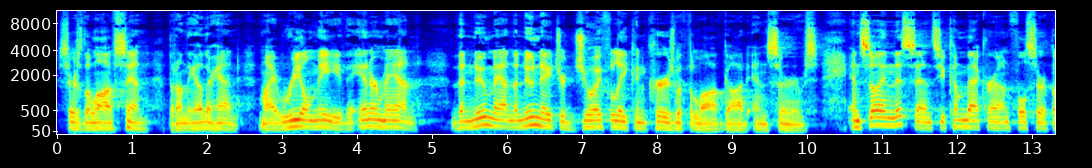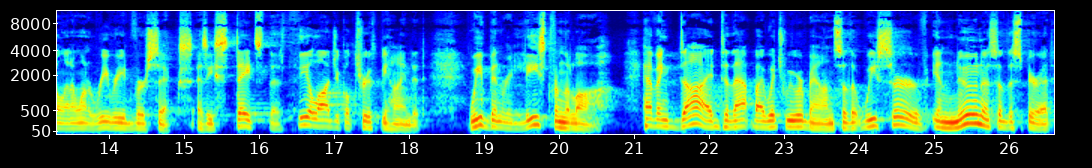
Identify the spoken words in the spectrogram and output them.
serves the law of sin. But on the other hand, my real me, the inner man, the new man, the new nature joyfully concurs with the law of God and serves. And so in this sense, you come back around full circle and I want to reread verse six as he states the theological truth behind it. We've been released from the law, having died to that by which we were bound so that we serve in newness of the spirit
